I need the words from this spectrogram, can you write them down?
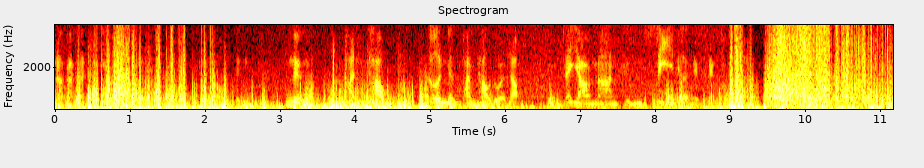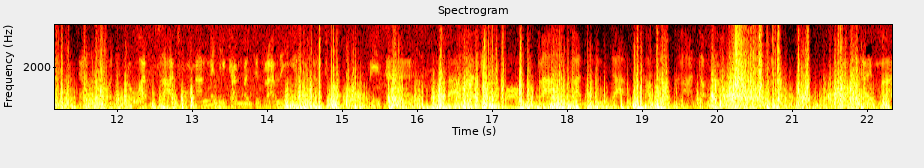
นากาซากิสองถึงหนึ่งพันเท่า เกินหนึ่งพันเท่าด้วยครับ และยาวนานถึงสี่เดือนเต็มๆของมันจากประวัติศาสตร์ช่วงนั้นไม่มีการบันทึกรายละเอียดนะครับมีแต่สามารถที่จะบอกกล่าวกันจากคำเล่าขานตำนานไม่ได้มา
